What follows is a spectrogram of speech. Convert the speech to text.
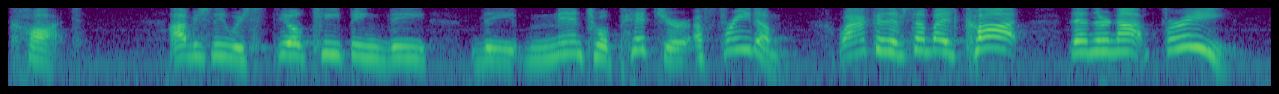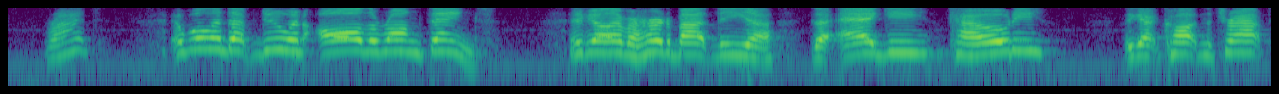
caught. Obviously, we're still keeping the, the mental picture of freedom. Why? Because if somebody's caught, then they're not free, right? And we'll end up doing all the wrong things. Have y'all ever heard about the, uh, the Aggie coyote that got caught in the trap?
